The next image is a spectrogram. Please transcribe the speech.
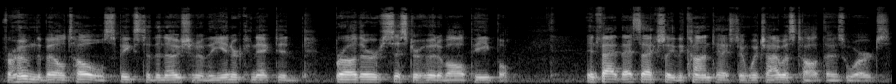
for whom the bell tolls, speaks to the notion of the interconnected brother, sisterhood of all people. In fact, that's actually the context in which I was taught those words.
